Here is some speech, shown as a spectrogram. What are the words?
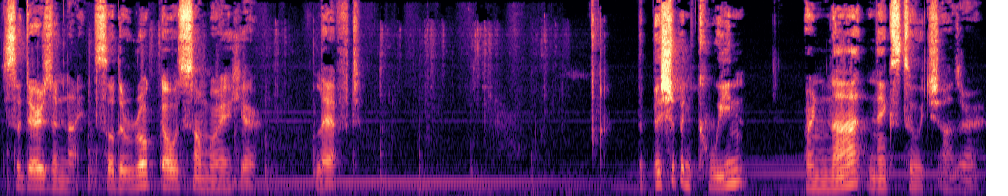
so there's a knight. So the rook goes somewhere here. Left. The bishop and queen are not next to each other.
